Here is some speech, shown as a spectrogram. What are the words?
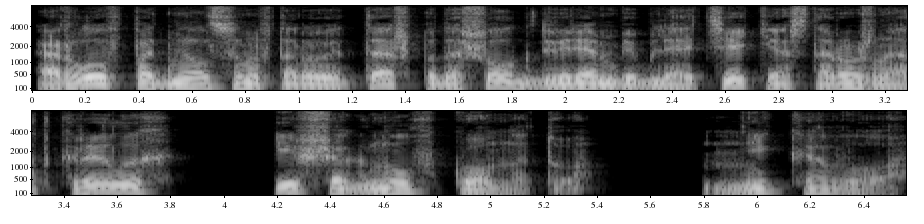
Орлов поднялся на второй этаж, подошел к дверям библиотеки, осторожно открыл их и шагнул в комнату. Никого.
